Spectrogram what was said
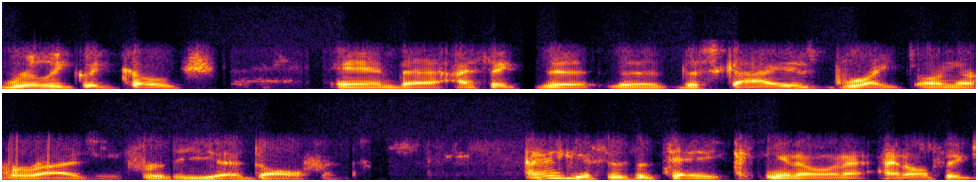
really good coach, and uh, I think the, the the sky is bright on the horizon for the uh, Dolphins. I think this is the take, you know, and I, I don't think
